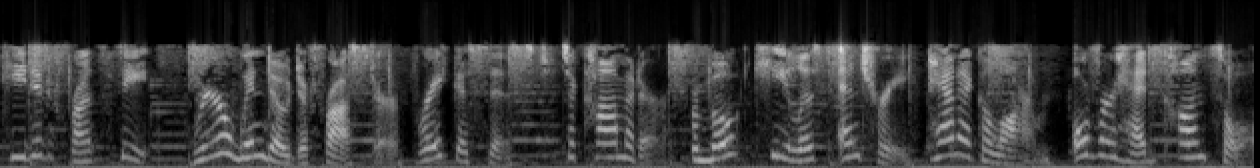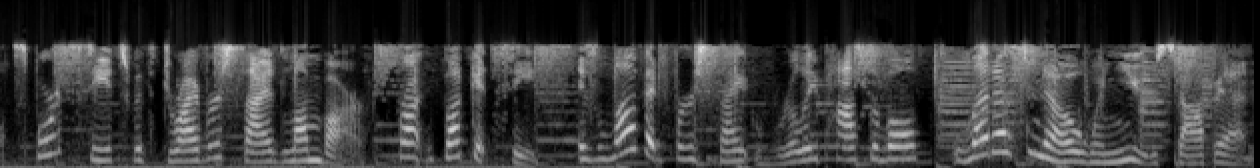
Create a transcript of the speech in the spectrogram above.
heated front seats, rear window defroster, brake assist, tachometer, remote keyless entry, panic alarm, overhead console, sports seats with driver's side lumbar, front bucket seats. Is love at first sight really possible? Let us know when you stop in.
